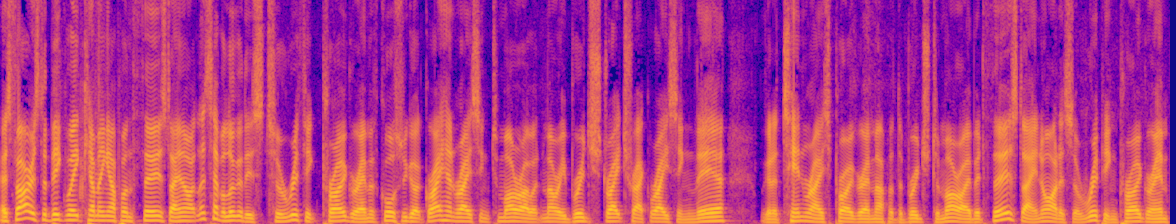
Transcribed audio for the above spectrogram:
As far as the big week coming up on Thursday night, let's have a look at this terrific program. Of course, we've got Greyhound Racing tomorrow at Murray Bridge, straight track racing there. We've got a 10 race program up at the bridge tomorrow, but Thursday night is a ripping program.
